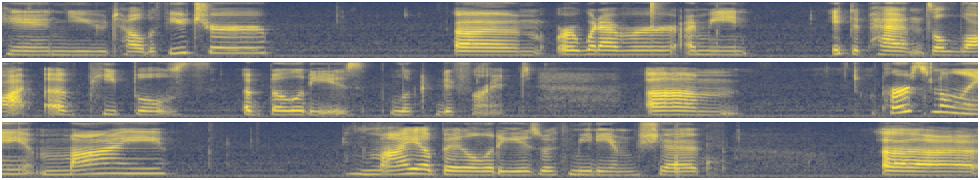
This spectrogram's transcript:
Can you tell the future? um, or whatever. I mean, it depends. A lot of people's abilities look different. Um, personally, my my abilities with mediumship, uh,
